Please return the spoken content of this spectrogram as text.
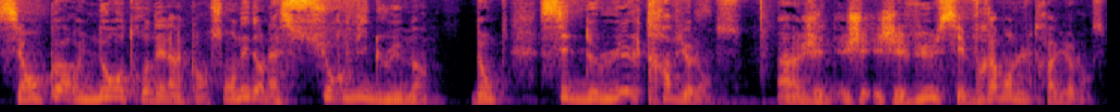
c'est encore une autre délinquance. On est dans la survie de l'humain. Donc c'est de l'ultra-violence. Hein, j'ai vu, c'est vraiment de l'ultra-violence.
